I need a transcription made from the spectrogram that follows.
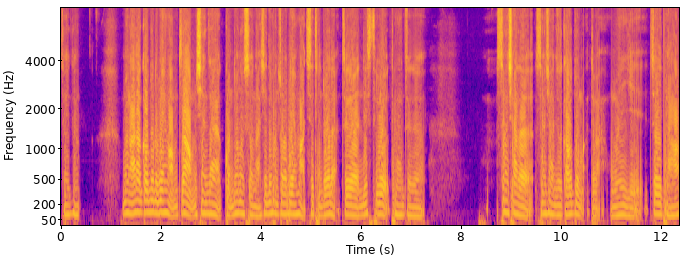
这一张，我们拿到高度的变化。我们知道我们现在滚动的时候哪些地方做了变化，其实挺多的。这个 list view 它这个上下的上下就是高度嘛，对吧？我们以这一条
